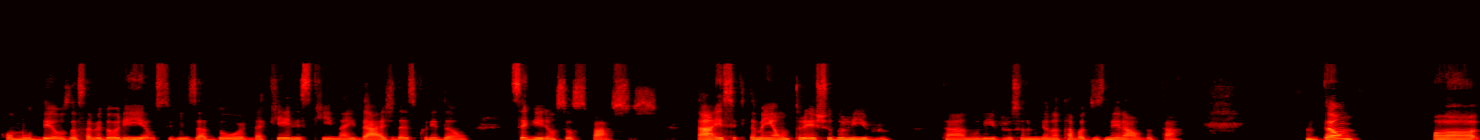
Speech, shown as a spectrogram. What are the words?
como o deus da sabedoria, o civilizador, daqueles que, na idade da escuridão, seguiram seus passos. Tá? Esse aqui também é um trecho do livro, tá? No livro, se não me engano, a Tábua de Esmeralda, tá? Então, uh,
